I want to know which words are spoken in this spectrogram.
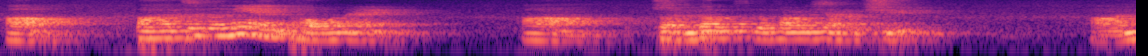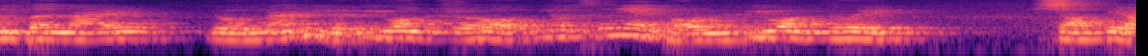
啊，把这个念头呢，啊，转到这个方向去，啊，你本来有男女的欲望的时候，你有这个念头，你的欲望就会消掉，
